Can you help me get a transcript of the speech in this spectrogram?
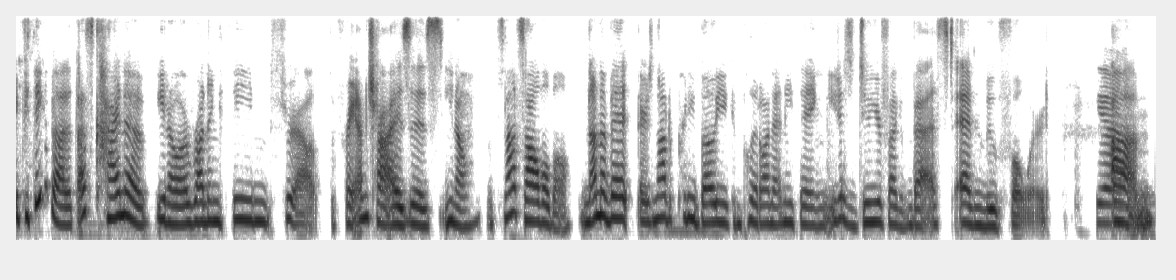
If you think about it that's kind of you know a running theme throughout the franchise is you know it's not solvable. None of it there's not a pretty bow you can put on anything. You just do your fucking best and move forward. Yeah. Um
